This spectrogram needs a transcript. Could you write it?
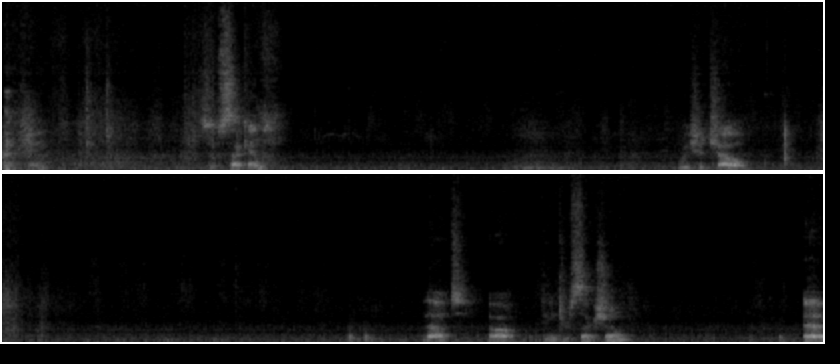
Okay. So second, we should show that uh, the intersection uh,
